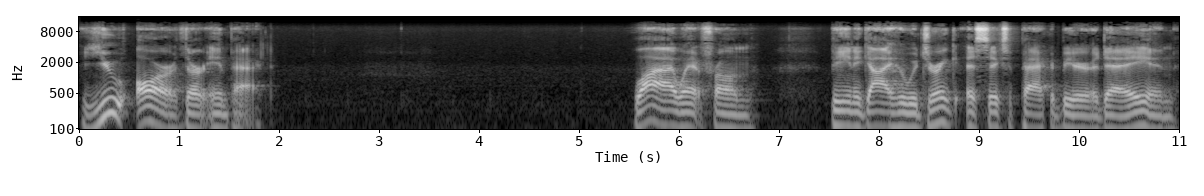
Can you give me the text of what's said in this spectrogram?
you are their impact. Why I went from being a guy who would drink a six pack of beer a day and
